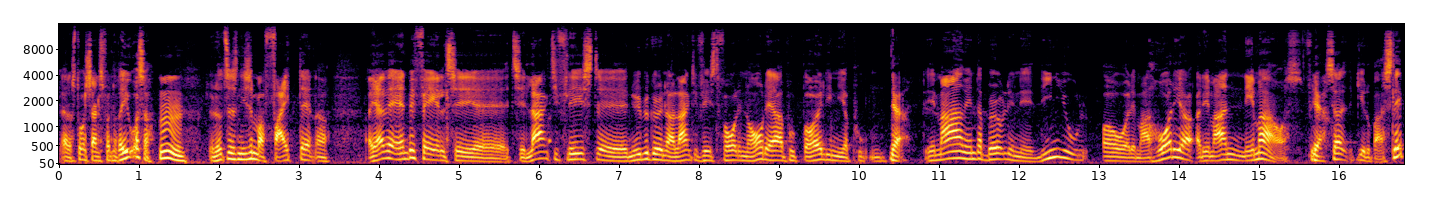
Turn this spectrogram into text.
er der stor chance for, at den river sig. Mm. Du er nødt til sådan ligesom at fight den, og, og jeg vil anbefale til, øh, til langt de fleste øh, nybegyndere og langt de fleste forhold i Norge, det er at putte bøjelinjen i harpunen. Ja. Det er meget mindre bøvl end et linjehjul, og det er meget hurtigere, og det er meget nemmere også. Fordi Ja. så giver du bare slip,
